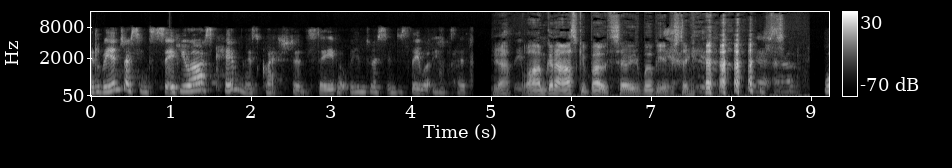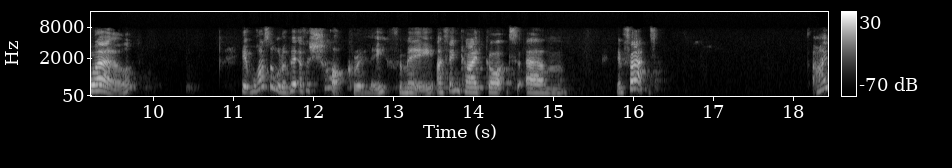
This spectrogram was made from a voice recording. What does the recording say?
it'll be interesting to see if you ask him this question, Steve. It'll be interesting to see what he says. Yeah. Well, I'm going to ask you both, so it will be interesting. Yeah, yeah, um, well, it was all a bit of a shock, really, for me. I think I'd got, um, in fact, I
